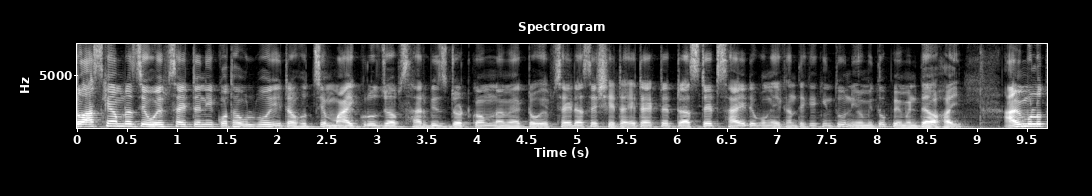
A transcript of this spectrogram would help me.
তো আজকে আমরা যে ওয়েবসাইটটা নিয়ে কথা বলব, এটা হচ্ছে micro job service dot com নামে একটা ওয়েবসাইট আছে। সেটা, এটা একটা ট্রাস্টেড সাইট এবং এখান থেকে কিন্তু নিয়মিত পেমেন্ট দেওয়া হয়। আমি মূলত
